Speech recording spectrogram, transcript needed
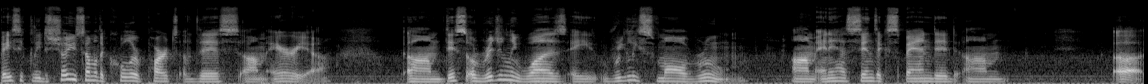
basically, to show you some of the cooler parts of this um, area, um, this originally was a really small room, um, and it has since expanded. Um, uh,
